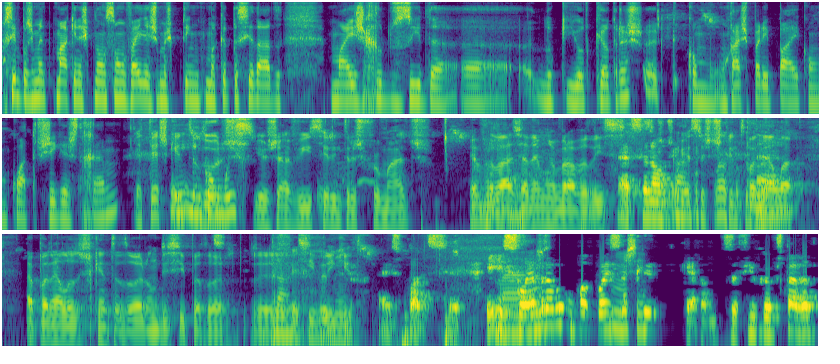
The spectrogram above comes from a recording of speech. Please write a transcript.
simplesmente máquinas que não são velhas, mas que têm uma capacidade mais reduzida uh, do que, que outras, como um Raspberry Pi com 4 GB de RAM. Até esquentadores isso... eu já vi serem transformados. É verdade, já nem me lembrava disso. Essa não. Peças de. Panela, a panela do esquentador, um dissipador de líquido. Isso pode ser. Isso lembra uma coisa que, que era um desafio que eu gostava de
